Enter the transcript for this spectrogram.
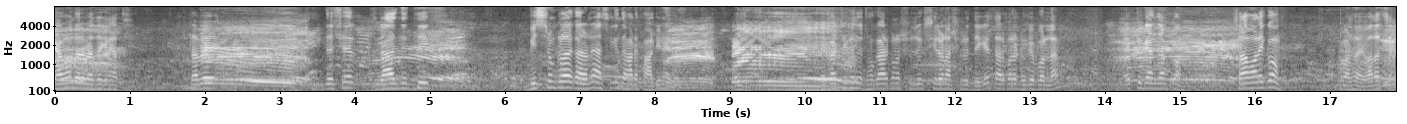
কেমন ধরে বেচা কিনে আছে। তবে দেশের রাজনীতিক বিশৃঙ্খলার কারণে আজকে কিন্তু হাটে পার্টি নাই। ঠিক কিন্তু ঢোকার কোনো সুযোগ ছিল না শুরুর দিকে তারপরে ঢুকে পড়লাম। একটু গ্যাঞ্জাম কম। সালাম আলাইকুম। ভাই ভালো আছেন?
